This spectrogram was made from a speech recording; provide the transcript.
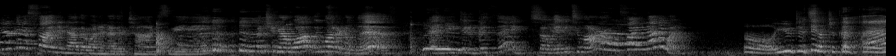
You're going to find another one another time, sweetie. But you know what? We wanted her to live, and you did a good thing. So maybe tomorrow we'll find another one. Oh, you did such a good thing.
